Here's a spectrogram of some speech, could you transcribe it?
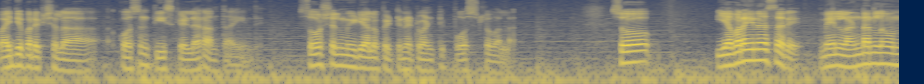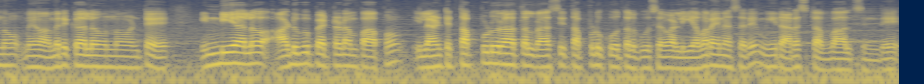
వైద్య పరీక్షల కోసం తీసుకెళ్ళారు అంత అయింది. సోషల్ మీడియాలో పెట్టినటువంటి పోస్టుల వల్ల. సో ఎవరైనా సరే మేము లండన్లో ఉన్నాం మేము అమెరికాలో ఉన్నాం అంటే ఇండియాలో అడుగు పెట్టడం పాపం ఇలాంటి తప్పుడు రాతలు రాసి తప్పుడు కూతలు కూసేవాళ్ళు ఎవరైనా సరే మీరు అరెస్ట్ అవ్వాల్సిందే.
